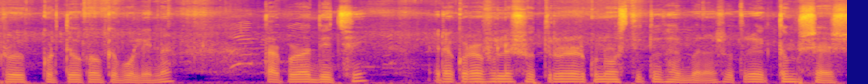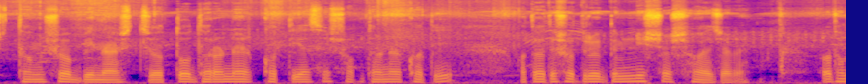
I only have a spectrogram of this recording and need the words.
প্রয়োগ করতেও কাউকে বলি না। তারপরে দিচ্ছি। এটা করার ফলে শত্রুর আর কোনো অস্তিত্ব থাকবে না। শত্রু একদম শেষ। ধ্বংস, বিনাশ, যত ধরনের ক্ষতি আছে, সব ধরনের ক্ষতি হতে হতে শত্রু একদম নিঃশ্বাস হয়ে যাবে। প্রথম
